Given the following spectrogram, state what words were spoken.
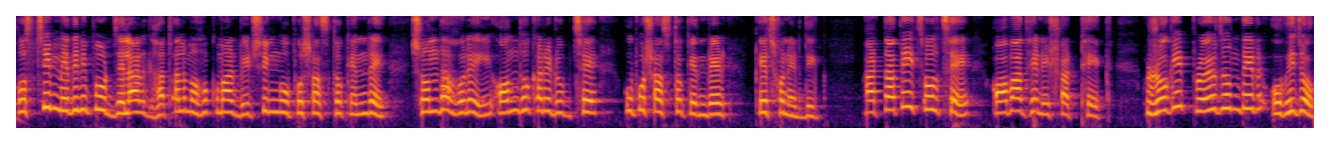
পশ্চিম মেদিনীপুর জেলার ঘাটাল মহকুমার বীরসিংহ উপস্বাস্থ্য কেন্দ্রে সন্ধ্যা হলেই অন্ধকারে ডুবছে উপস্বাস্থ্য কেন্দ্রের পেছনের দিক। আর তাতেই চলছে অবাধে নেশার ঠেক। রোগীর প্রয়োজনদের অভিযোগ,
